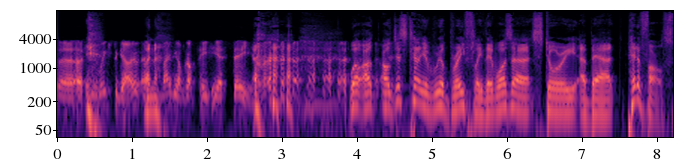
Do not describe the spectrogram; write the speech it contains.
uh, a few weeks ago, and maybe I've got PTSD. well, I'll, I'll, just tell you real briefly. There was a story about pedophiles,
